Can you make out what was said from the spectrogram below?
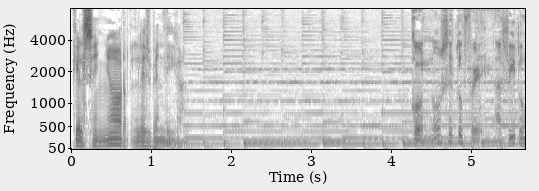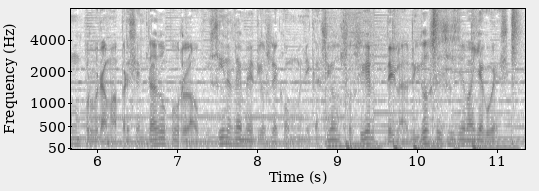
Que el Señor les bendiga. Conoce tu fe ha sido un programa presentado por la Oficina de Medios de Comunicación Social de la Diócesis de Mayagüez.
